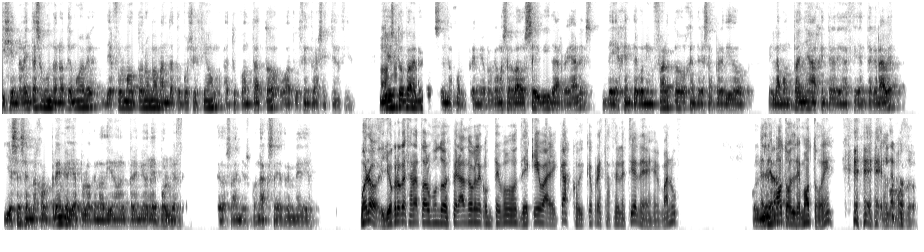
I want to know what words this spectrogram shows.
y si en 90 segundos no te mueves, de forma autónoma manda tu posición a tu contacto o a tu centro de asistencia. Y Ajá. esto para mí es el mejor premio, porque hemos salvado seis vidas reales de gente con infarto, gente que se ha perdido en la montaña, gente que tenido accidentes graves, y ese es el mejor premio, ya por lo que nos dieron el premio de Paul. Lefebvre hace dos años con AXA y a tres media. Bueno, yo creo que estará todo el mundo esperando que le contemos de qué va el casco y qué prestaciones tiene, Manu. Pues el de moto, el de moto, ¿eh? el de moto.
